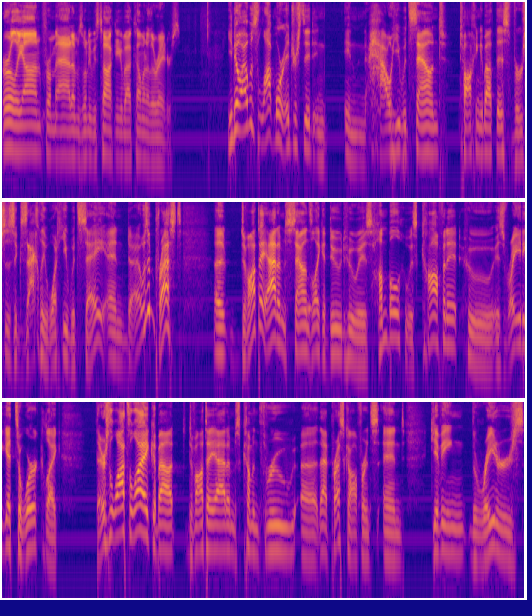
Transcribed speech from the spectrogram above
early on from Adams when he was talking about coming to the Raiders? You know, I was a lot more interested in in how he would sound talking about this versus exactly what he would say, and I was impressed. Uh, Davante Adams sounds like a dude who is humble, who is confident, who is ready to get to work. Like, there's a lot to like about Davante Adams coming through uh, that press conference and giving the Raiders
